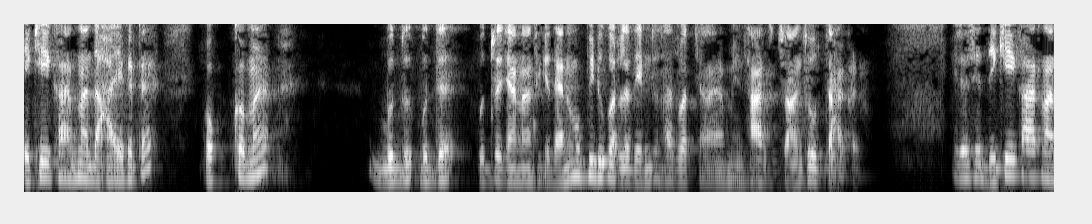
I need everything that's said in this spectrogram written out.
එකේ කාරණා 10කට ඔක්කොම බුදු බුද්ධ බුද්ධ ඥානසික දැනුම පිටු කරලා දෙන්න සරුවත් මේ සාර්ථක සංච උත්සාහ කරනවා. ඊට පස්සේ දෙකේ කාරණා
